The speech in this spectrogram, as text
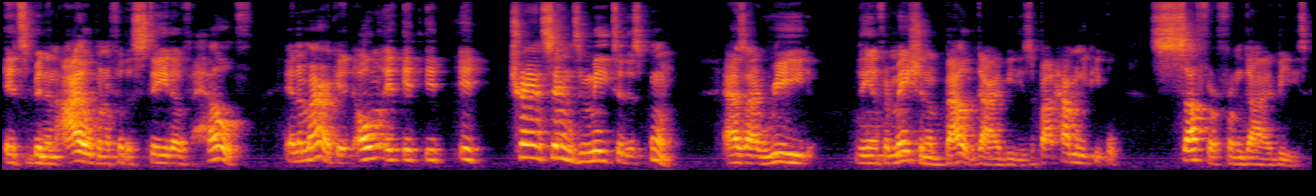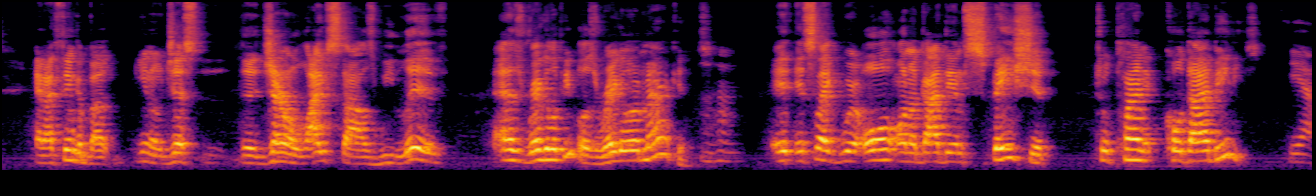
It's been an eye opener for the state of health in America. It, it, it, it, it transcends me to this point as I read the information about diabetes, about how many people suffer from diabetes. And I think about, you know, just the general lifestyles we live as regular people, as regular Americans. It, it's like we're all on a goddamn spaceship to a planet called diabetes. Yeah.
